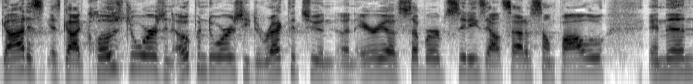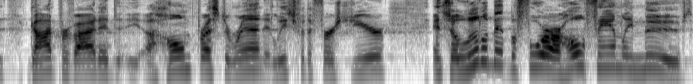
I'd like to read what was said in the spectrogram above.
God, as, as God closed doors and opened doors, He directed to an, an area of suburb cities outside of Sao Paulo. And then God provided a home for us to rent, at least for the first year. And so a little bit before our whole family moved,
